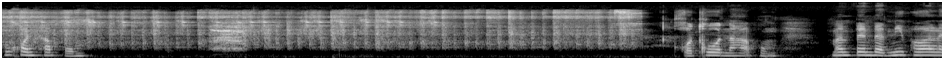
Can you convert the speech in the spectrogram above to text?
ทุกคนครับผม อโทษนะครับผม มันเป็นแบบนี้เพราะอะไร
